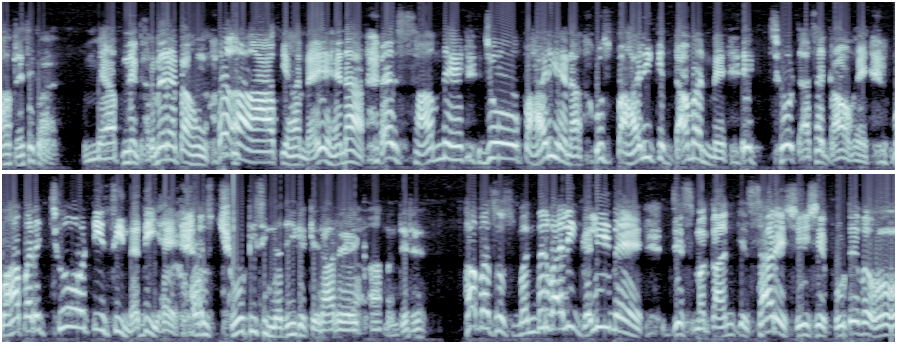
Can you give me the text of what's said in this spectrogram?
आप रहते कहाँ? हैं मैं अपने घर में रहता हूँ। आप यहाँ नए हैं ना? सामने जो पहाड़ी है ना उस पहाड़ी के दामन में एक छोटा सा गाँव है। वहाँ पर एक छोटी सी नदी है। और उस छोटी सी नदी के किनारे एक मंदिर है। हाँ बस उस मंदिर वाली गली में जिस मकान के सारे शीशे फूटे हुए हो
